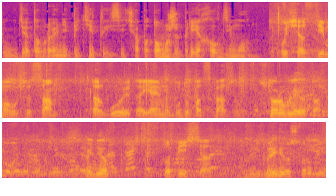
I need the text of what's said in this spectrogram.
вот где-то в районе 5000, а потом уже приехал Димон. Пусть сейчас Дима уже сам торгует, а я ему буду подсказывать. 100 рублей вот так. Пойдет? 150. Не пойдет 100 рублей.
